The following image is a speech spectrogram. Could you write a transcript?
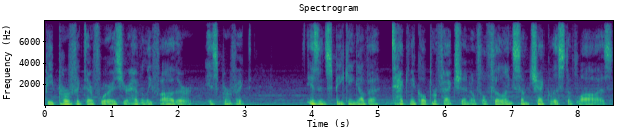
be perfect, therefore, as your heavenly Father is perfect, isn't speaking of a technical perfection of fulfilling some checklist of laws.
